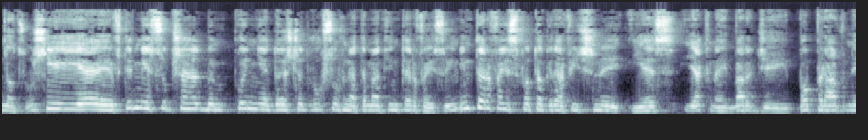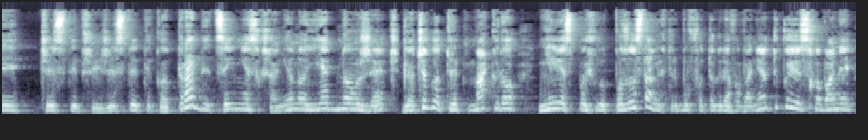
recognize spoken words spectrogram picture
No cóż, i e, w tym miejscu przeszedłbym płynnie do jeszcze dwóch słów na temat interfejsu. Interfejs fotograficzny jest jak najbardziej poprawny, czysty, przejrzysty, tylko tradycyjnie schrzaniono jedną rzecz. Dlaczego tryb makro nie jest pośród pozostałych trybów fotografowania, tylko jest schowany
